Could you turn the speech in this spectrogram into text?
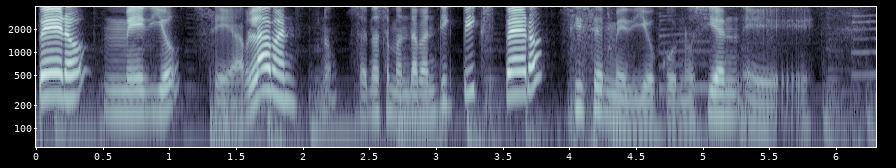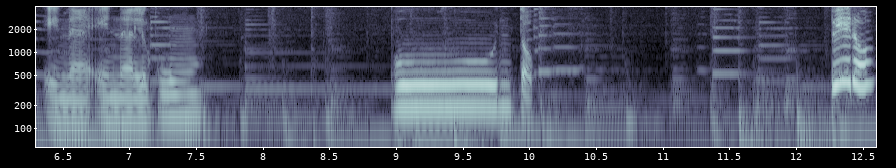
Pero medio se hablaban, ¿no? O sea, no se mandaban dick pics, pero sí se medio conocían eh, en, en algún punto. Pero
